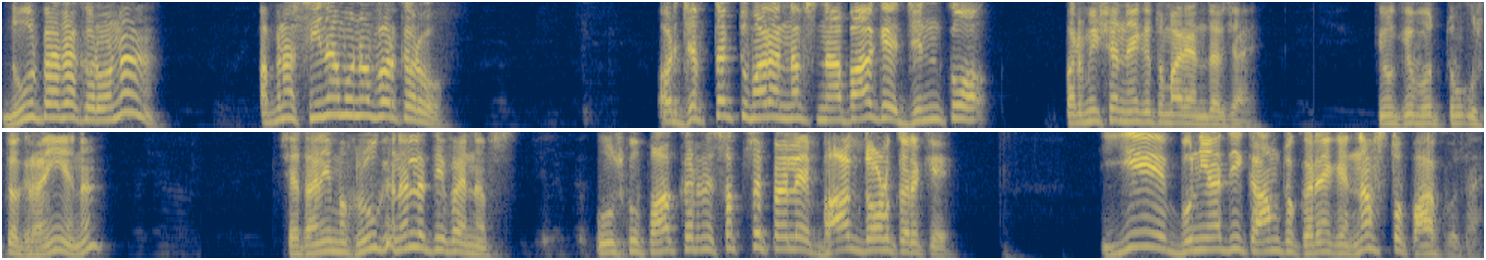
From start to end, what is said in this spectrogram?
نور پیدا کرو نا، اپنا سینا منور کرو۔ اور جب تک تمہارا نفس ناپاک ہے، جن کو پرمیشن ہے کہ تمہارے اندر جائے۔ کیونکہ وہ تو اس کا گراہی ہے نا؟ شیطانی مخلوق ہے نا لطیفہ نفس؟ اس کو پاک کرنے سب سے پہلے بھاگ دوڑ کر کے یہ بنیادی کام تو کریں کہ نفس تو پاک ہو جائے۔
